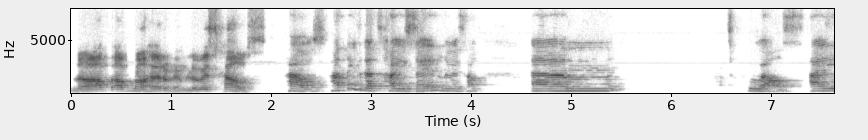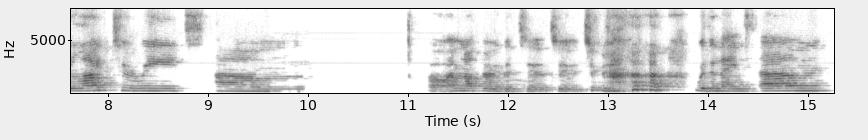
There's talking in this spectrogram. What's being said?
No, I've, I've not heard of him. Lewis Howes. Howes. I think that's how you say it, Lewis Howes. Um, who else? I like to read. Um, oh, I'm not very good to to, to with the names. Um,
